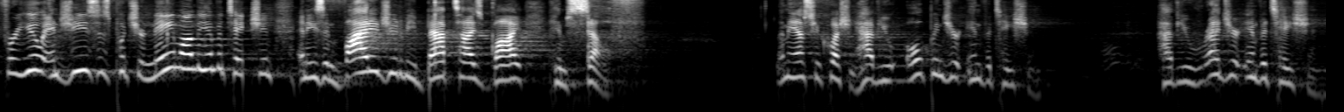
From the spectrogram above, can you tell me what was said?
for you, and Jesus put your name on the invitation, and He's invited you to be baptized by Himself. Let me ask you a question Have you opened your invitation? Have you read your invitation?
